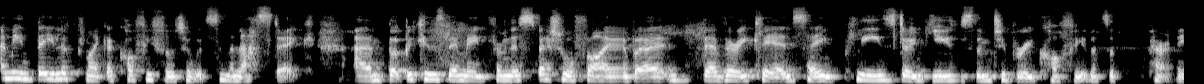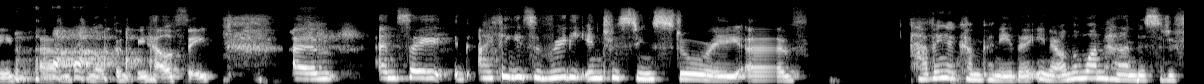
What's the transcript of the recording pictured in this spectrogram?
I mean, they look like a coffee filter with some elastic, um, but because they're made from this special fiber, they're very clear in saying, please don't use them to brew coffee. That's apparently um, not going to be healthy. Um, and so I think it's a really interesting story of having a company that you know on the one hand is sort of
